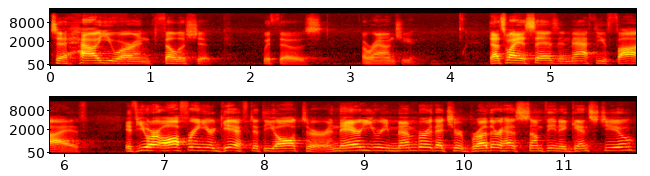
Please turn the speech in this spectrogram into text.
to how you are in fellowship with those around you. That's why it says in Matthew 5 if you are offering your gift at the altar and there you remember that your brother has something against you,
